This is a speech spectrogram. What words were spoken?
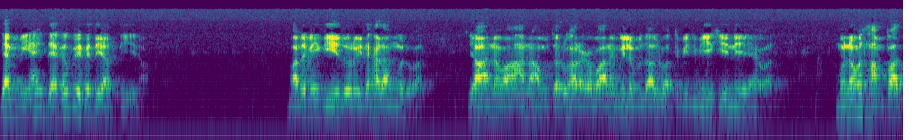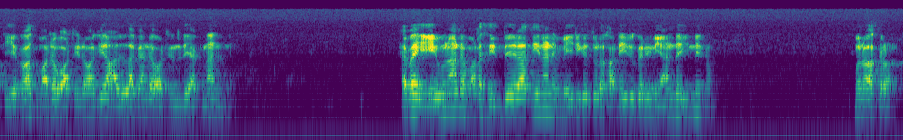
දැන් මේ අය දැකපු එක දෙයක් තියෙනවා. මට මේ ගේ දොර ඉඩ කඩන් වලවත් යාන වාහන අමුදරු හරක බාන මිලමුදල් වතුපිටි මේ කියන්නේ ඒවත් මොනම සම්පත්තියකවත් මට වටිනවා කියලා අල්ලගන්න වටින දෙයක් නන්නේ. හැබැයි ඒ වුණාට මට සිද්ධ වෙලා තියෙනනේ මේ ටික තුල කටයුතු කරගෙන යන්න ඉන්න එක. මොනවා කරන්නේ?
